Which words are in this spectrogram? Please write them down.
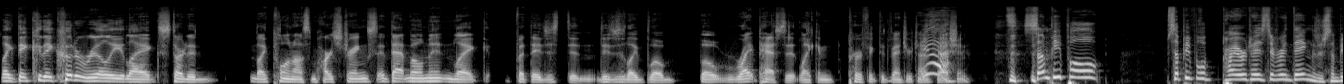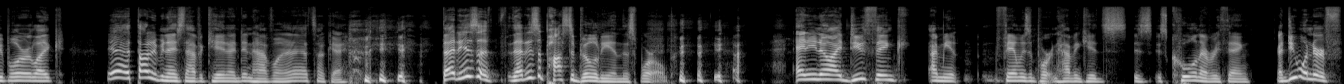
Like they could they could have really like started like pulling on some heartstrings at that moment, like, but they just didn't. They just like blow blow right past it, like in perfect Adventure Time Yeah. fashion. Some people, some people prioritize different things, or some people are like, "Yeah, I thought it'd be nice to have a kid. I didn't have one. Eh, That's okay." That is a that is a possibility in this world. And you know, I do think, I mean, family's important. Having kids is is cool and everything. I do wonder if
